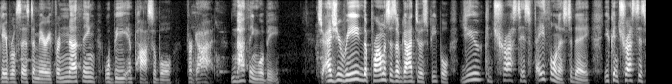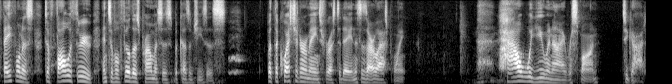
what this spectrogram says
Gabriel says to Mary, For nothing will be impossible for God. Nothing will be. So, as you read the promises of God to his people, you can trust his faithfulness today. You can trust his faithfulness to follow through and to fulfill those promises because of Jesus. But the question remains for us today, and this is our last point how will you and I respond to God?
